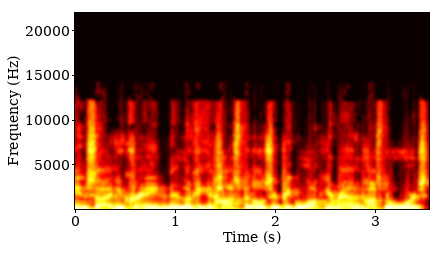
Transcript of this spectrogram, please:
inside Ukraine. They're looking at hospitals. There are people walking around in hospital wards.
